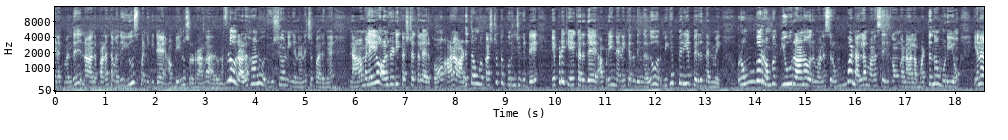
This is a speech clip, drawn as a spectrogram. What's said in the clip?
எனக்கு வந்து நான் அந்த பணத்தை வந்து யூஸ் பண்ணிக்கிட்டேன் அப்படின்னு சொல்றாங்க அருண். அவ்வளவு ஒரு அழகான ஒரு விஷயம் நீங்க நினைச்சு பாருங்க. நாமளே ஆல்ரெடி கஷ்டத்துல இருக்கோம். ஆனா அடுத்தவங்க கஷ்டத்தை புரிஞ்சுக்கிட்டு எப்படி கேக்குறது அப்படின்னு நினைக்கிறதுங்கிறது ஒரு மிகப்பெரிய பெருந்தன்மை. ரொம்ப ரொம்ப பியூரான ஒரு மனசு ரொம்ப நல்ல மனசு இருக்கவங்கனால மட்டும்தான் முடியும். ஏன்னா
